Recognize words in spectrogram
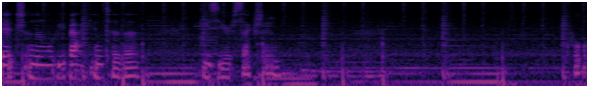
Stitch and then we'll be back into the easier section. Cool.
